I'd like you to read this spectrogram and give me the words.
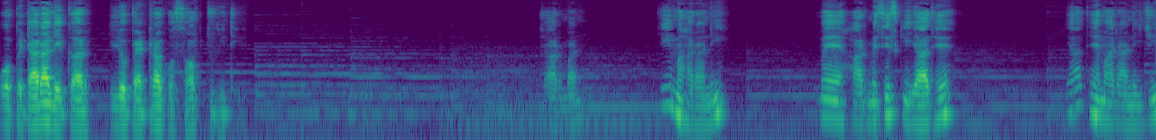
वो पिटारा लेकर क्लियोपेट्रा को सौंप चुकी थी। शारमन, जी महारानी में हार्मेसिस की याद है? याद है महारानी जी।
